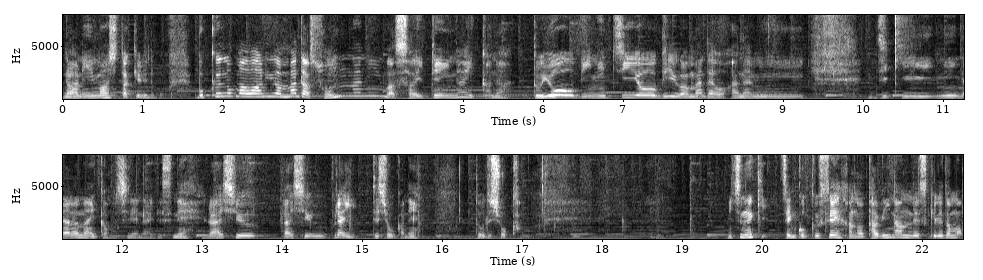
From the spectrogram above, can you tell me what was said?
なりましたけれども僕の周りはまだそんなには咲いていないかな。土曜日日曜日はまだお花見時期にならないかもしれないですね。来週来週ぐらいでしょうかね。どうでしょうか。道の駅全国制覇の旅なんですけれども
